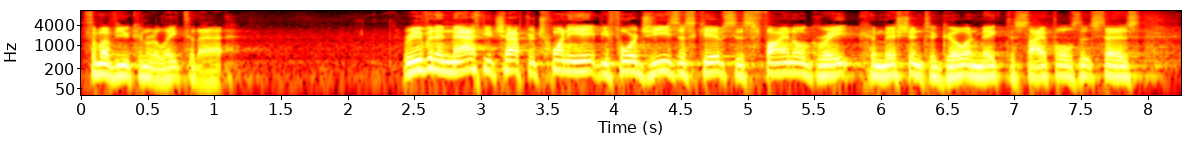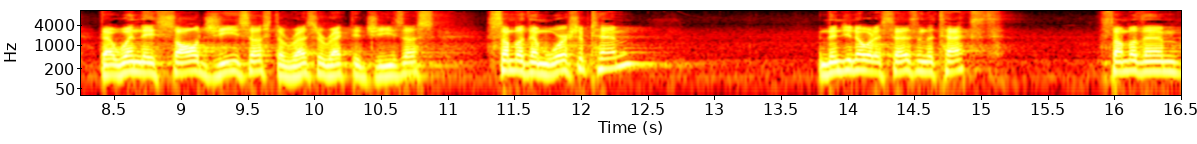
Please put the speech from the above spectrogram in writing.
Some of you can relate to that. Or even in Matthew chapter 28, before Jesus gives his final great commission to go and make disciples, it says that when they saw Jesus, the resurrected Jesus, some of them worshiped him. And then you know what it says in the text? Some of them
